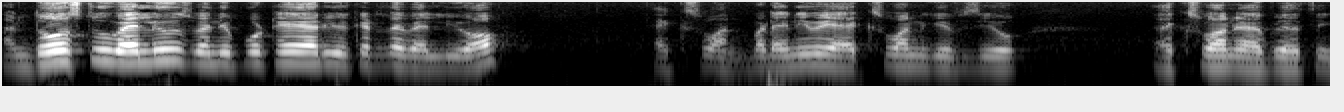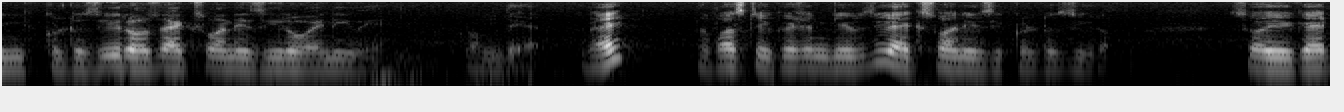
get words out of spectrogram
and those two values when you put here you get the value of x 1 but anyway x 1 gives you x 1 everything equal to 0 so x 1 is 0 anyway from there right? The first equation gives you x 1 is equal to 0 so you get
